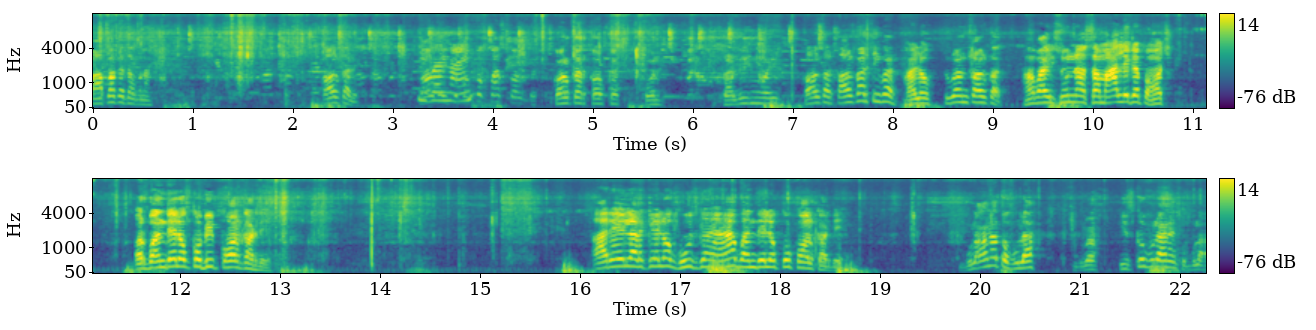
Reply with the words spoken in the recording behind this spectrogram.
पापा का तो अपना। कॉल कर। कॉल कर कॉल कर फ़ोन। कॉल कर कॉल कर तीबर हेलो। तुरंत कॉल कर। हाँ भाई सुन ना सामान लेके पहुँच। और बंदे लोग को भी कॉल कर दे। अरे लड़के लोग घुस गए हैं बंदे लोग को कॉल कर दे। बुला ना तो बुला। बुला। किसको बुलाने तो बुला।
